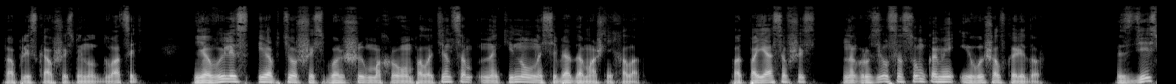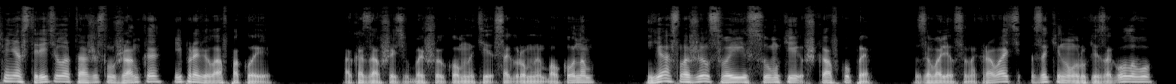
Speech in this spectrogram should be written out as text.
Поплескавшись минут двадцать, я вылез и, обтершись большим махровым полотенцем, накинул на себя домашний халат. Подпоясавшись, нагрузился сумками и вышел в коридор. Здесь меня встретила та же служанка и провела в покое. Оказавшись в большой комнате с огромным балконом, я сложил свои сумки в шкаф-купе, завалился на кровать, закинул руки за голову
